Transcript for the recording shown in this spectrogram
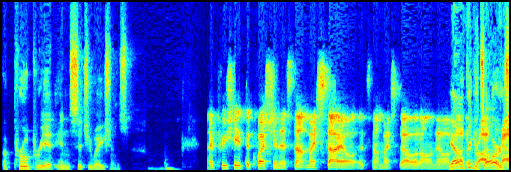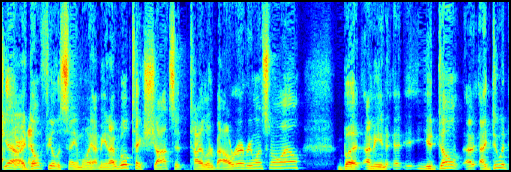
appropriate in situations? I appreciate the question. It's not my style. It's not my style at all. No, I'm yeah, I don't think it's ours. Yeah, I don't feel the same way. I mean, I will take shots at Tyler Bauer every once in a while, but I mean, uh, you don't. I, I do it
